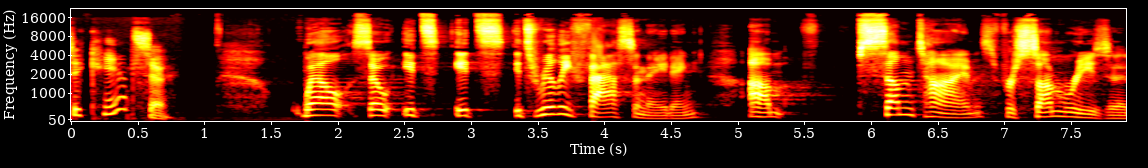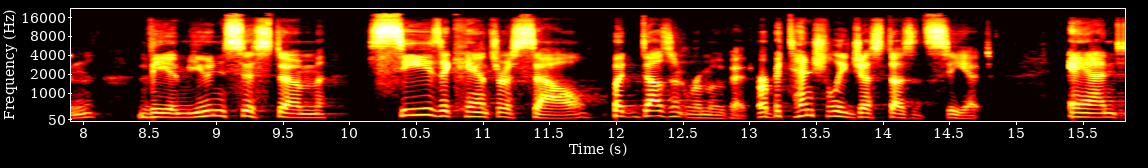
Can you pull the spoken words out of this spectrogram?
to cancer? Well, so it's it's it's really fascinating. Um, sometimes, for some reason, the immune system sees a cancerous cell but doesn't remove it, or potentially just doesn't see it. And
